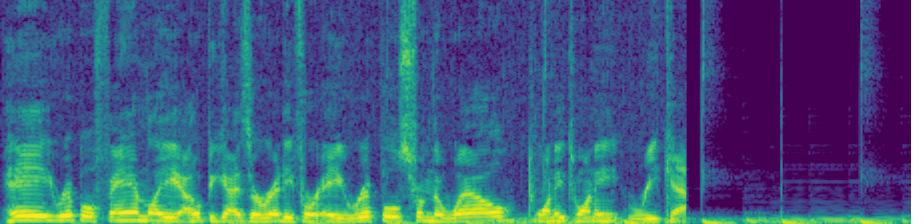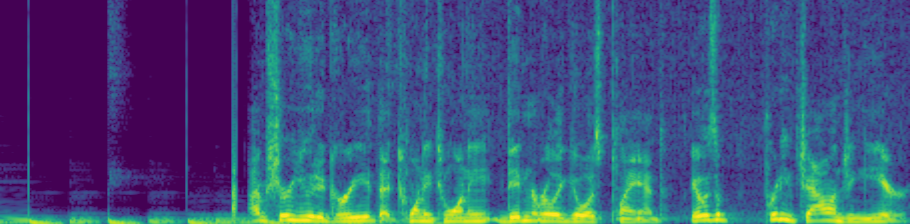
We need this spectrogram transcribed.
Hey, Ripple family, I hope you guys are ready for a Ripples from the Well 2020 recap. I'm sure you would agree that 2020 didn't really go as planned. It was a pretty challenging year.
